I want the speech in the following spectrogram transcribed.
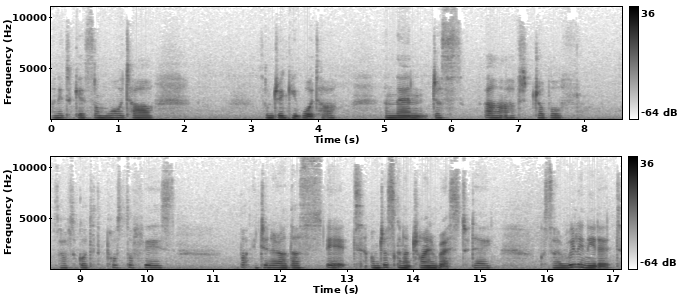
I need to get some water some drinking water. And then just uh, I have to drop off so I have to go to the post office but in general that's it. I'm just gonna try and rest today because I really need it.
